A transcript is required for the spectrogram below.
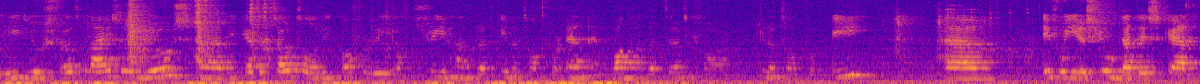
reduce fertilizer use. Uh, we get a total recovery of 300 kiloton for N and 134 kiloton for P. Um, if we assume that this can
